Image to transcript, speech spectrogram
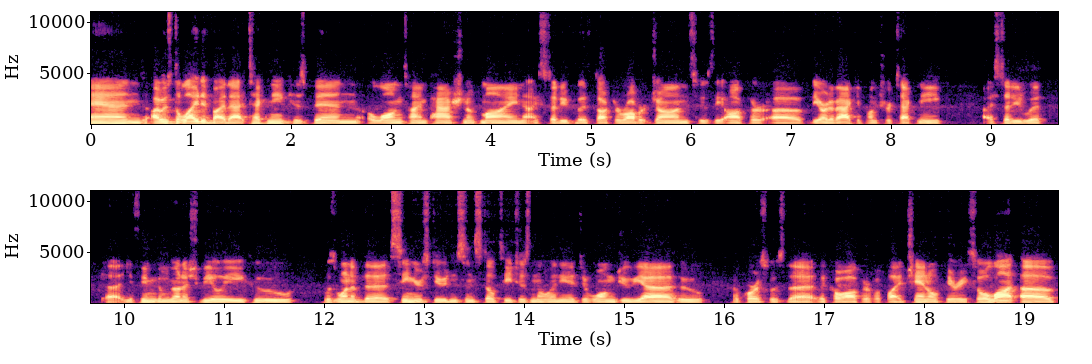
And I was delighted by that. Technique has been a long-time passion of mine. I studied with Dr. Robert Johns, who's the author of The Art of Acupuncture Technique. I studied with uh, Yefim Gumgonashvili, who was one of the senior students and still teaches in the lineage of Wang Ju-Yi, who, of course, was the, the co-author of Applied Channel Theory. So a lot of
